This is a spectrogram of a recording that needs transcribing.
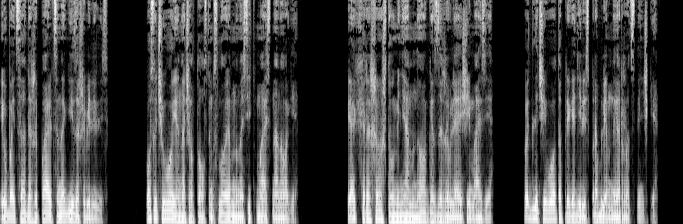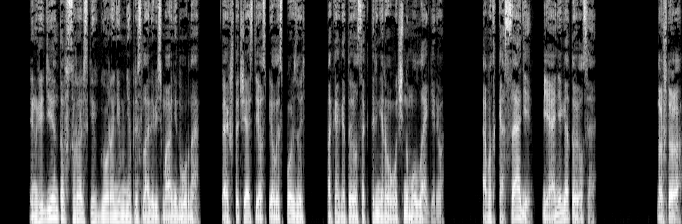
и у бойца даже пальцы ноги зашевелились после чего я начал толстым слоем наносить мазь на ноги. Как хорошо, что у меня много заживляющей мази. Хоть для чего-то пригодились проблемные родственнички. Ингредиентов с уральских гор они мне прислали весьма недурно, так что часть я успел использовать, пока готовился к тренировочному лагерю. А вот к осаде я не готовился. «Ну что,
